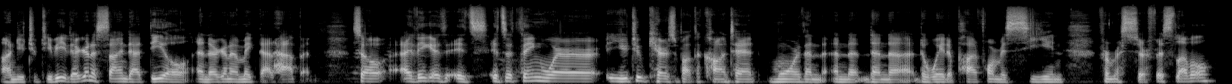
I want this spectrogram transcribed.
on YouTube TV. They're going to sign that deal and they're going to make that happen. So I think it's it's, it's a thing where YouTube cares about the content more than than, than the, the way the platform is seen from a surface level.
